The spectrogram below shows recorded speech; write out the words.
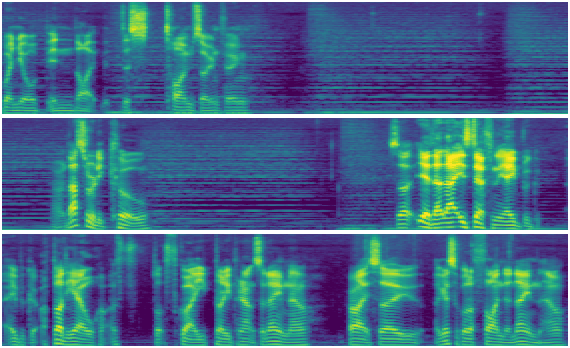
when you're in, like, this time zone thing. Alright, that's really cool. So, yeah, that, that is definitely. Abraham. Oh, bloody hell, I forgot how you bloody pronounce the name now. Alright, so, I guess I've got to find a name now.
